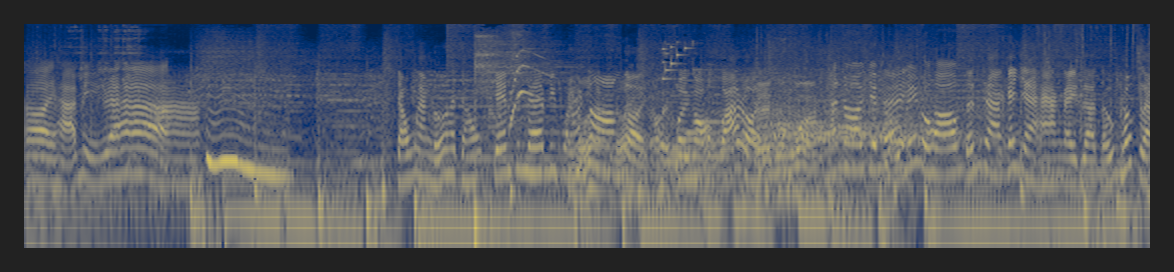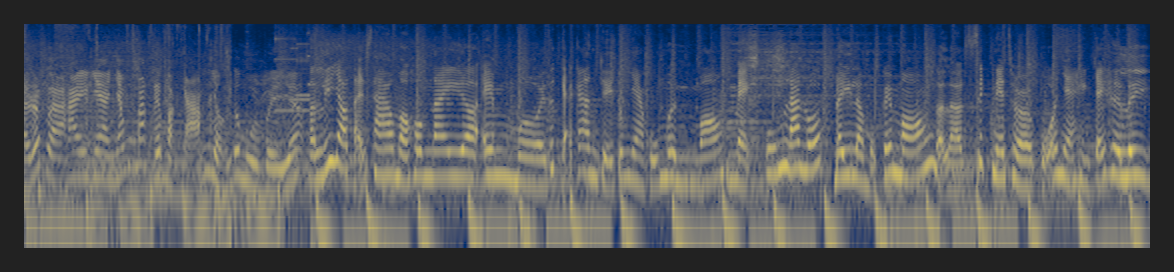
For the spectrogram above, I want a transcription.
Rồi há miệng ra ha. À. Cháu không ăn nữa hả cháu? Cho em xin thêm đi quá nữa, ngon rồi. Hơi ngon quá rồi. Ê, ngon quá. À. anh ơi cho em thử Ê. miếng được không? Tính ra cái nhà hàng này là thưởng thức là rất là hay nha Nhắm mắt để mà cảm nhận cái mùi vị á. Ờ, lý do tại sao mà hôm nay ờ, em mời tất cả các anh chị trong nhà của mình món mẹt cuốn lá lốt. Đây là một cái món gọi là signature của nhà hàng chay Haley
